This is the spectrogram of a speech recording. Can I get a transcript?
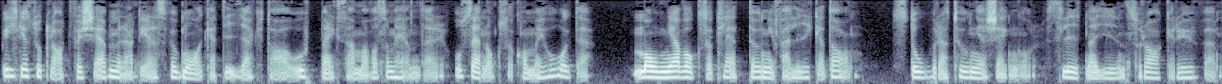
vilket såklart försämrar deras förmåga att iaktta och uppmärksamma vad som händer och sen också komma ihåg det. Många var också klädda ungefär likadant. Stora tunga kängor, slitna jeans och rakade huvuden.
